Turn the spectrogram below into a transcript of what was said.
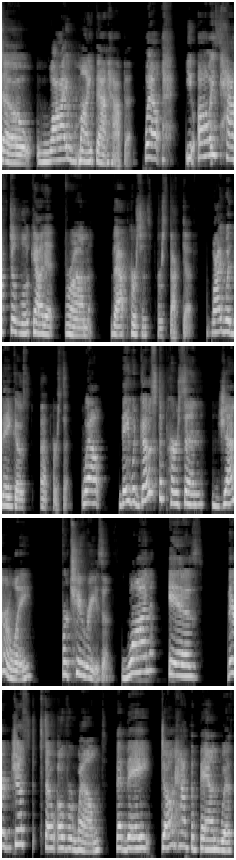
So, why might that happen? Well, you always have to look at it from that person's perspective. Why would they ghost a person? Well, they would ghost a person generally for two reasons. One is they're just so overwhelmed that they don't have the bandwidth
